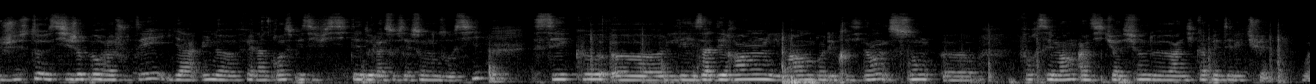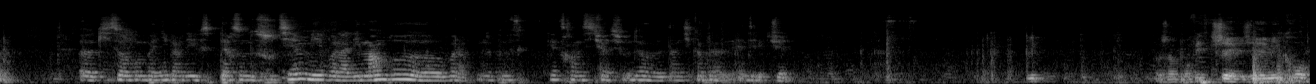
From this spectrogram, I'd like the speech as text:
Juste euh, si je peux rajouter, il y a une, euh, fait la grosse spécificité de l'association Nous aussi, c'est que euh, les adhérents, les membres, les présidents sont forcément en situation de handicap intellectuel. Voilà. Qui sont accompagnés par des personnes de soutien, mais voilà, les membres voilà, ne peuvent qu'être en situation d'handicap intellectuel. J'en profite j'ai le micro.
